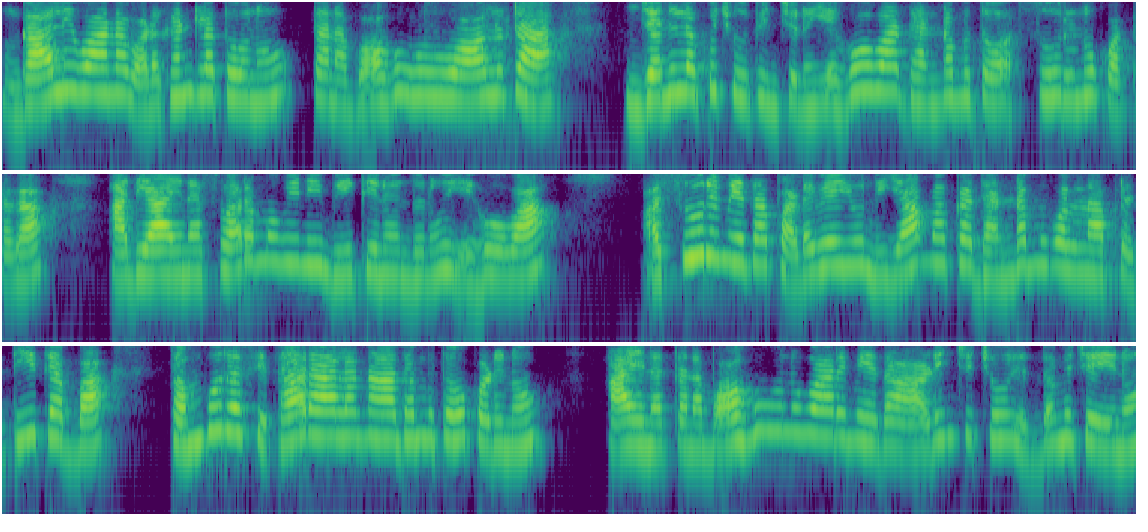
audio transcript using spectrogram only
గాలివాన వడగండ్లతోనూ తన బాహువాలుట జనులకు చూపించును. యహోవా దండముతో అస్సూరును కొట్టగా అది ఆయన స్వరము విని భీతినందును. యహోవా అస్సూరు మీద పడవేయు నియామక దండము వలన ప్రతి దెబ్బ తంబుర సితారాల నాదముతో పడును. ఆయన తన బాహువును వారి మీద ఆడించుచు యుద్ధము చేయును.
